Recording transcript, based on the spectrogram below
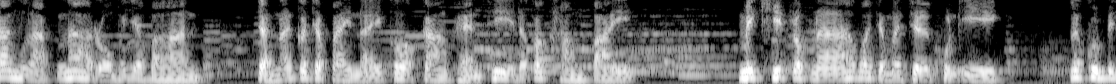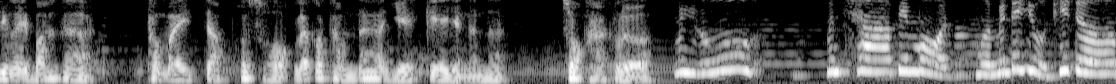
ตั้งหลักหน้าโรงพยาบาล จากนั้นก็จะไปไหนก็กางแผนที่แล้วก็คลำไป ไม่คิดหรอกนะว่าจะมาเจอคุณอีก แล้วคุณเป็นยังไงบ้างอะทำไมจับข้อศอกแล้วก็ทำหน้าเยเกอย่างนั้นน่ะ ศอกหักเหรอ ไม่รู้ มันชาไปหมด เหมือนไม่ได้อยู่ที่เดิม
